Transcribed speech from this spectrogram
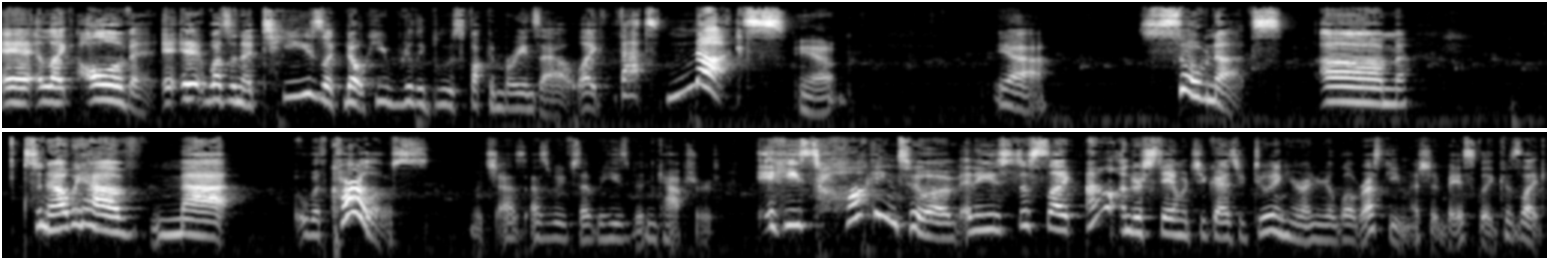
eh, like all of it. it, it wasn't a tease. Like no, he really blew his fucking brains out. Like that's nuts. Yeah. Yeah. So nuts. Um so now we have Matt with Carlos, which as as we've said, he's been captured. He's talking to him, and he's just like, "I don't understand what you guys are doing here on your little rescue mission, basically, because like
